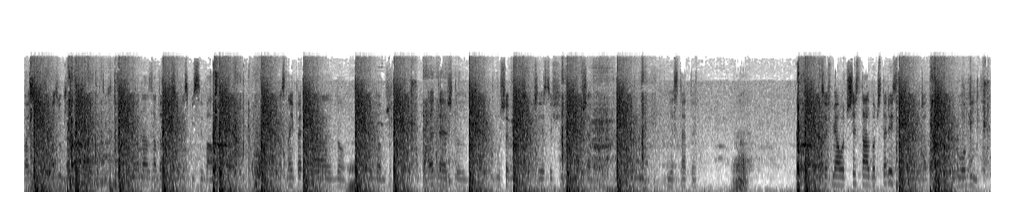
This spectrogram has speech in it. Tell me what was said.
Właśnie z bazuki i ona za dobrze się nie spisywała. A snajperka, no, dobrze. Ale też to muszę wiedzieć, czy jest coś lepszego. Niestety. Coś miało 300 albo 400 damage'a, to by było git.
